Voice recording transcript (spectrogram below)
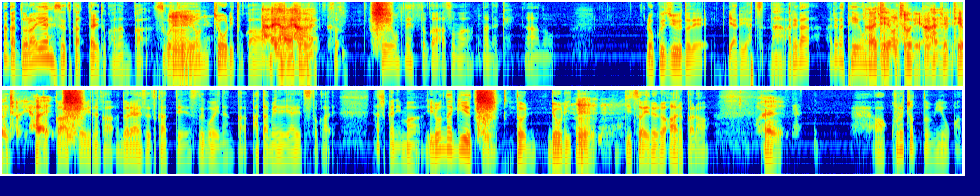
なんかドライアイス使ったりとか、なんか、すごい低温調理とか、はいはいはいそう低温のやつとか、その、なんだっけ、あの、60度でやるやつ。なあれが、あれが低温調理。はい、低温調理。はい、低温調理。はいと。か、そういうなんかドライアイス使って、すごいなんか固めでやるやつとか、確かにまあ、いろんな技術と料理ってうん。実はいろいろあるから、はい。あ、これちょっと見ようかな。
